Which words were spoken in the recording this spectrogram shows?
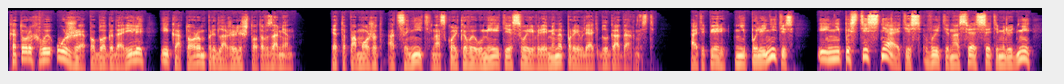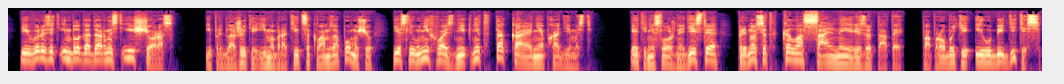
которых вы уже поблагодарили и которым предложили что-то взамен. Это поможет оценить, насколько вы умеете своевременно проявлять благодарность. А теперь не поленитесь и не постесняйтесь выйти на связь с этими людьми и выразить им благодарность еще раз, и предложите им обратиться к вам за помощью, если у них возникнет такая необходимость. Эти несложные действия приносят колоссальные результаты. Попробуйте и убедитесь.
